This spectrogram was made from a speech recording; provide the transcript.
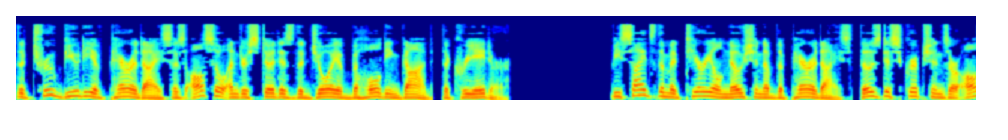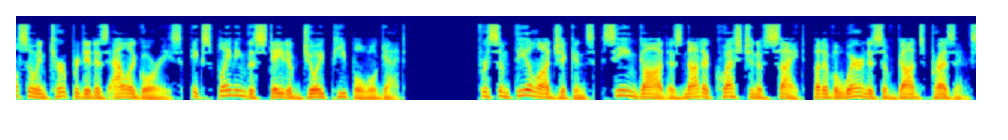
The true beauty of paradise is also understood as the joy of beholding God, the Creator. Besides the material notion of the paradise, those descriptions are also interpreted as allegories, explaining the state of joy people will get. For some theologians, seeing God is not a question of sight, but of awareness of God's presence.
